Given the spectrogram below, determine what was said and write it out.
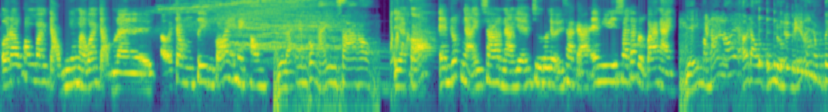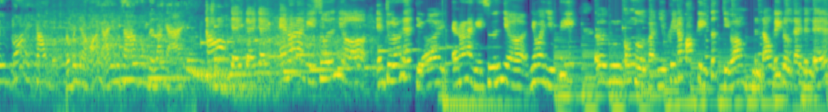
ở đâu không quan trọng nhưng mà quan trọng là ở trong tim có em hay không. Vậy là em có ngại yêu xa không dạ có em rất ngại xa nào giờ em chưa bao giờ đi xa cả. Em đi xa chắc được 3 ngày. Vậy mà mới nói ở đâu cũng được miễn trong tim có hay không? Rồi bây giờ hỏi ngại yêu xa không thì là ngại. Không chị chị chị em nói là ngày xưa đến giờ. Em chưa nói hết chị ơi. Em nói là ngày xưa đến giờ. Nhưng mà nhiều khi ừ, con người mà nhiều khi nó có kỳ tích chị không? Mình đâu biết được tại tình ế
